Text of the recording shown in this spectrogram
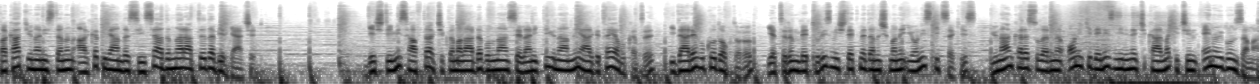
Fakat Yunanistan'ın arka planda sinsi adımlar attığı da bir gerçek. Geçtiğimiz hafta açıklamalarda bulunan Selanikli Yunanlı Yargıtay Avukatı, İdare Hukuku Doktoru, Yatırım ve Turizm İşletme Danışmanı Ionis Kitsakis, Yunan karasularını 12 deniz miline çıkarmak için en uygun zaman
